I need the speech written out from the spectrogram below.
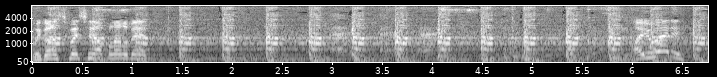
We're going to switch it up a little bit. Are you ready?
